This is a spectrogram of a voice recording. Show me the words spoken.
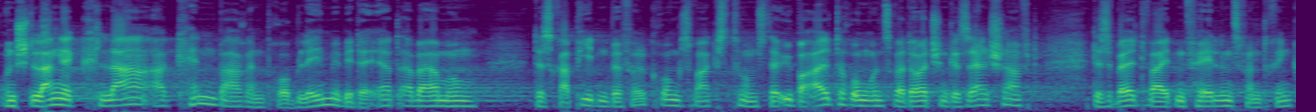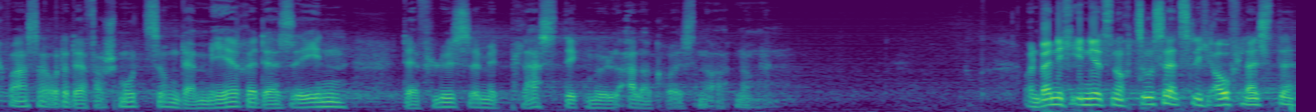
und lange klar erkennbaren Probleme wie der Erderwärmung, des rapiden Bevölkerungswachstums, der Überalterung unserer deutschen Gesellschaft, des weltweiten Fehlens von Trinkwasser oder der Verschmutzung der Meere, der Seen, der Flüsse mit Plastikmüll aller Größenordnungen. Und wenn ich Ihnen jetzt noch zusätzlich aufliste,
